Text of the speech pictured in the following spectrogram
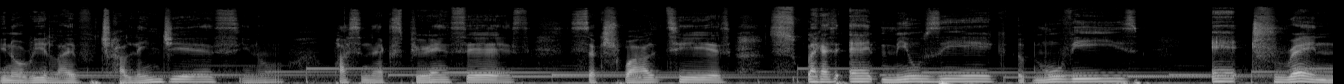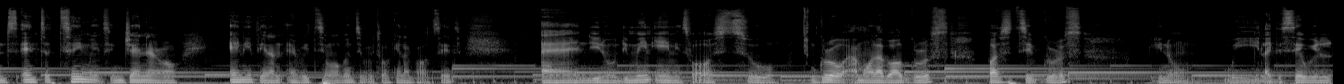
you know real life challenges, you know, personal experiences, sexualities, like I said, and music, uh, movies, and trends, entertainment in general anything and everything. We're going to be talking about it. And you know, the main aim is for us to grow. I'm all about growth, positive growth. You know, we like they say we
